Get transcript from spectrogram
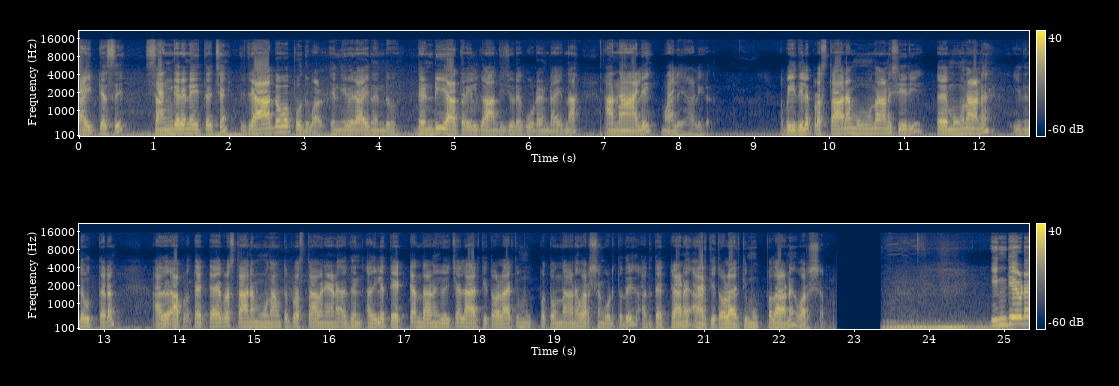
ടൈറ്റസ് ശങ്കരൻ എഴുത്തച്ഛൻ രാഘവ പൊതുവാൾ എന്നിവരായിരുന്നു എന്ത്? ദണ്ഡി യാത്രയിൽ ഗാന്ധിജിയുടെ കൂടെ ഉണ്ടായിരുന്ന ആ നാല് മലയാളികൾ. അപ്പോൾ ഇതിലെ പ്രസ്ഥാനം മൂന്നാണ് ശരി മൂന്നാണ് ഇതിന്റെ ഉത്തരം. അത് ആ തെറ്റായ പ്രസ്ഥാനം മൂന്നാമത്തെ പ്രസ്താവനയാണ്. അത് അതിലെ തെറ്റെന്താണെന്ന് ചോദിച്ചാൽ ആയിരത്തി തൊള്ളായിരത്തി മുപ്പത്തൊന്നാണ് വർഷം കൊടുത്തത്. അത് തെറ്റാണ്. ആയിരത്തി തൊള്ളായിരത്തി മുപ്പതാണ് വർഷം. ഇന്ത്യയുടെ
